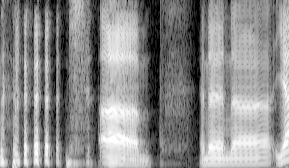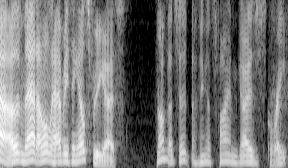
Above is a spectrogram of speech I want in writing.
um, and then uh, yeah, other than that, I don't have anything else for you guys. No, that's it. I think that's fine, guys. Great.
